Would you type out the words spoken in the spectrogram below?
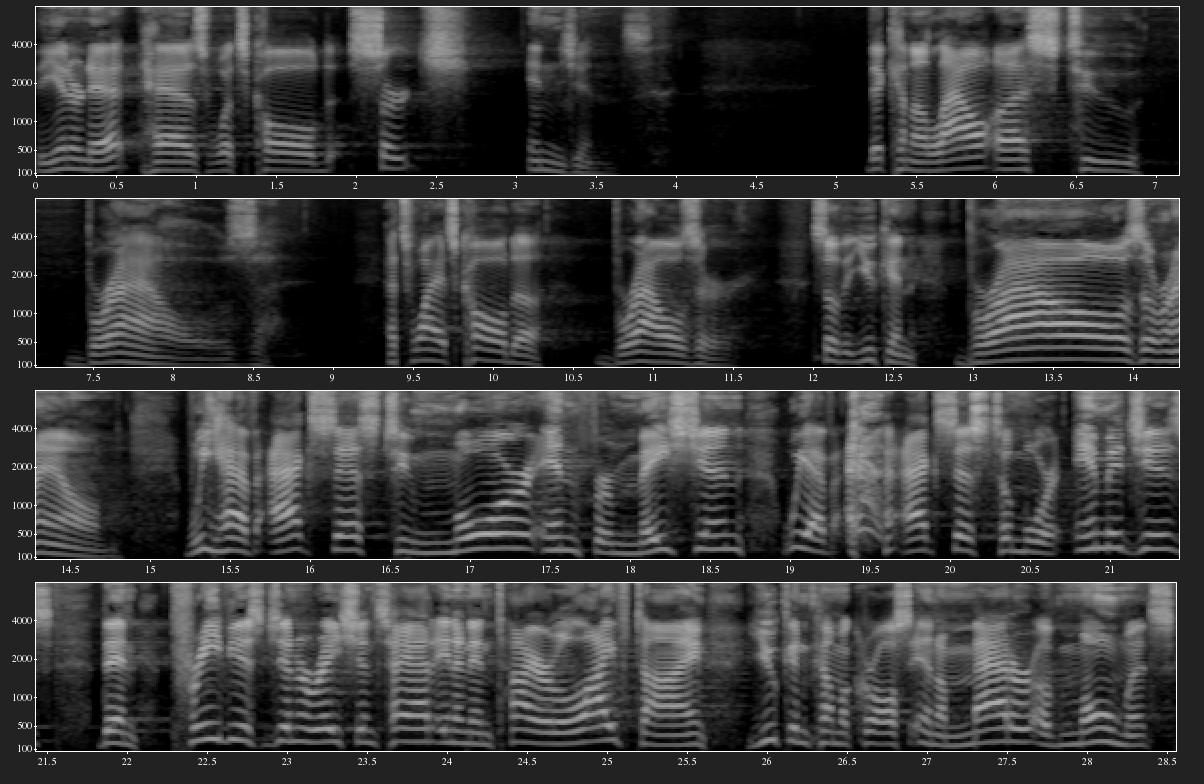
The internet has what's called search engines that can allow us to browse. That's why it's called a browser, so that you can browse around. We have access to more information. We have access to more images than previous generations had in an entire lifetime. You can come across in a matter of moments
